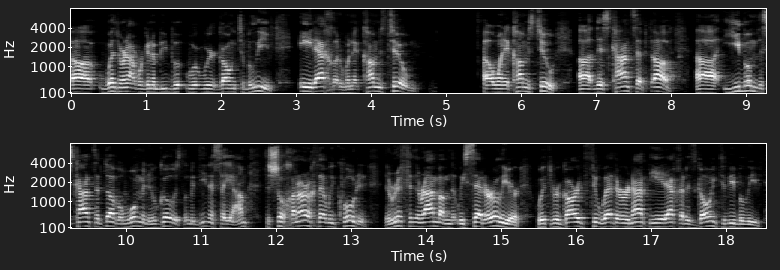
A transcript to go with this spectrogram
uh, whether or not we're going to be we're going to believe eid echad when it comes to uh, when it comes to uh, this concept of uh, Yibum, this concept of a woman who goes to Medina Sayyam, the Shulchan Aruch that we quoted, the Rif and the Rambam that we said earlier, with regards to whether or not the Eid is going to be believed,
